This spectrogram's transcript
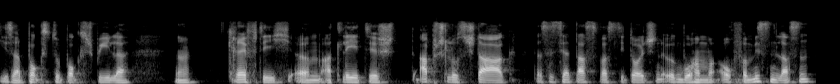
Dieser Box-to-Box-Spieler, ne? kräftig, ähm, athletisch, abschlussstark, das ist ja das, was die Deutschen irgendwo haben auch vermissen lassen.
